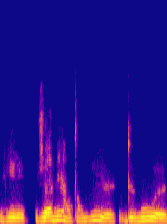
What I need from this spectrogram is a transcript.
j'ai jamais entendu euh, de mots euh,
